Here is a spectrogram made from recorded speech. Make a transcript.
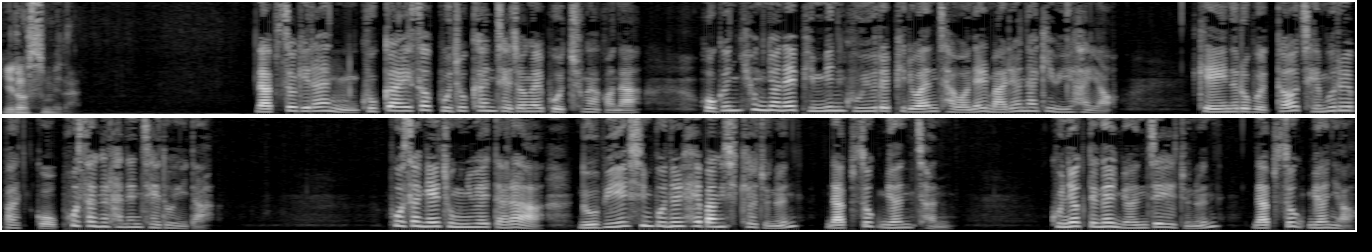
이렇습니다. 납속이란 국가에서 부족한 재정을 보충하거나 혹은 흉년의 빈민 구휼에 필요한 자원을 마련하기 위하여 개인으로부터 재물을 받고 포상을 하는 제도이다. 포상의 종류에 따라 노비의 신분을 해방시켜주는 납속 면천, 군역 등을 면제해주는 납속 면역,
